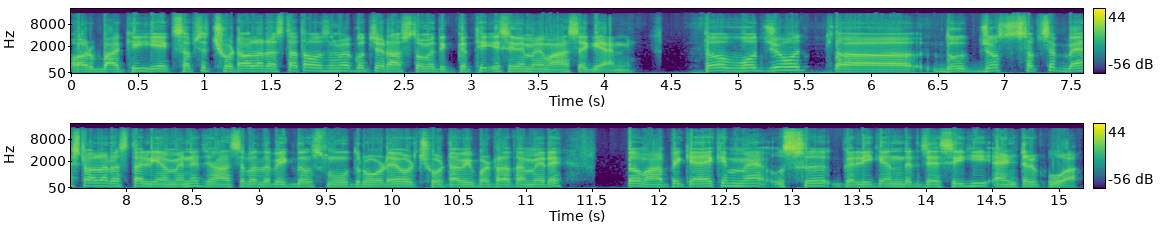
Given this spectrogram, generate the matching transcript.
और बाकी एक सबसे छोटा वाला रास्ता था उसमें कुछ रास्तों में दिक्कत थी इसलिए मैं वहाँ से गया नहीं। तो वो जो आ, जो सबसे बेस्ट वाला रास्ता लिया मैंने जहाँ से मतलब एकदम स्मूथ रोड है और छोटा भी पड़ रहा था मेरे तो वहाँ पे क्या है कि मैं उस गली के अंदर जैसे ही एंटर हुआ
